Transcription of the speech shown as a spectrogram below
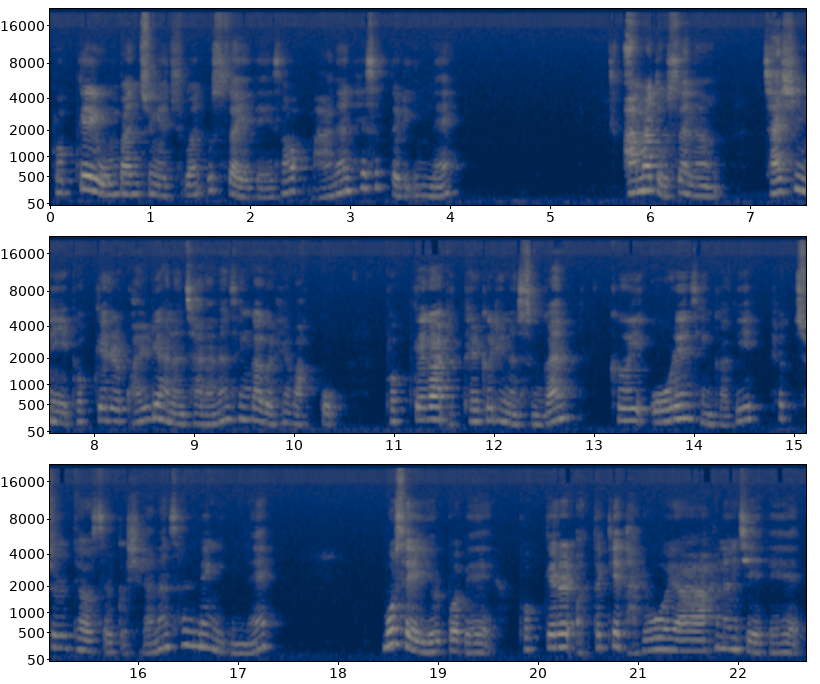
법궤의 운반 중에 죽은 우사에 대해서 많은 해석들이 있네. 아마도 우사는 자신이 법궤를 관리하는 자라는 생각을 해왔고 법궤가 비틀거리는 순간 그의 오랜 생각이 표출되었을 것이라는 설명이 있네. 모세의 율법에 법궤를 어떻게 다루어야 하는지에 대해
